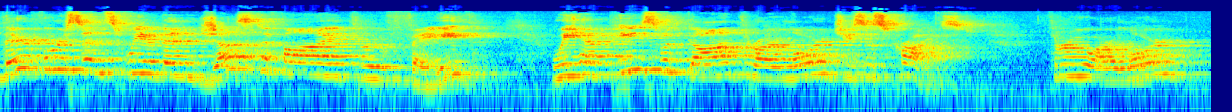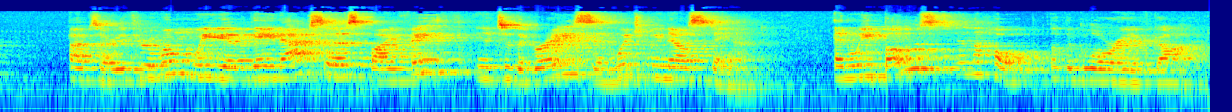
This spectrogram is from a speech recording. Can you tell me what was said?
Therefore, since we have been justified through faith, we have peace with God through our Lord Jesus Christ. Through our Lord, I'm sorry, through whom we have gained access by faith into the grace in which we now stand. And we boast in the hope of the glory of God.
